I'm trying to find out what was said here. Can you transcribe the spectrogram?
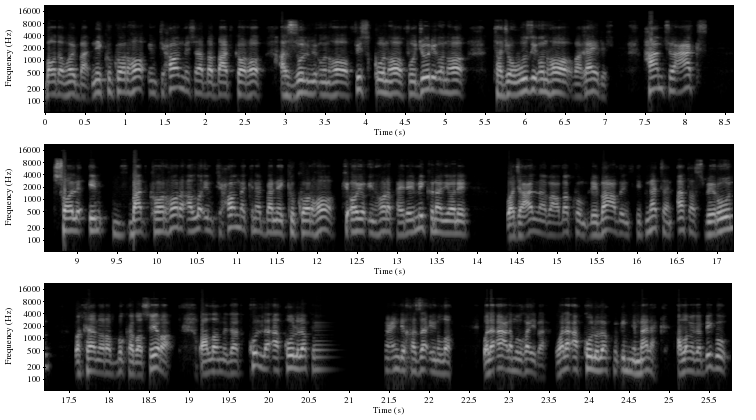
با آدم های بد. نیکوکارها امتحان میشه به بدکارها. از ظلم اونها فسق اونها فجور اونها تجاوز اونها و غیرش. همچون عکس سال بدکارها را الله امتحان می‌کنه به نیکوکارها که آیا اینها را پیروی می‌کنن یا نه. وجعلنا بعضكم لبعض فتنه اتصبرون وكان ربك بصيرا والله میگه قل اقول لكم عندي خزائن الله ولا اعلم الغيبه ولا اقول لكم اني ملك الله میگه بگو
